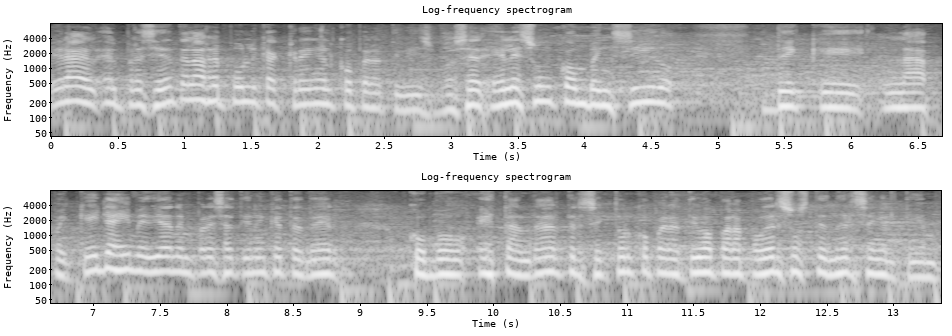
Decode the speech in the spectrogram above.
Mira, el, presidente de la República cree en el cooperativismo. O sea, él es un convencido de que las pequeñas y medianas empresas tienen que tener como estandarte el sector cooperativo para poder sostenerse en el tiempo.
